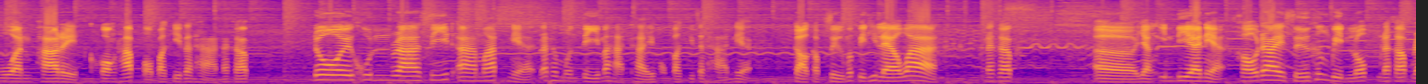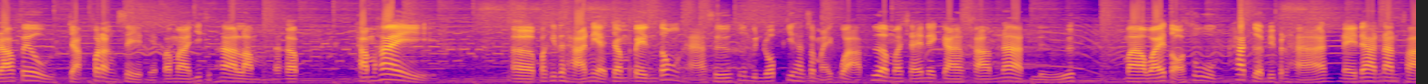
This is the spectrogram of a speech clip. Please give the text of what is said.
บวนพาเหรดกองทัพของปากีสถานนะครับ โดยคุณราซีดอามัดเนี่ยรัฐมนตรีมหาดไทยของปากีสถานเนี่ยกล่าวกับสื่อเมื่อปีที่แล้วว่านะครับ เอ่ออย่างอินเดียเนี่ยเขาได้ซื้อเครื่องบินลบนะครับราฟเฟลจากฝรั่งเศสเนี่ยประมาณ 25 ลำนะครับทำให้เอ่อปากีสถานเนี่ยจำเป็นต้องหาซื้อเครื่องบินรบที่ทันสมัยกว่า เพื่อมาใช้ในการคามนาจหรือมาไว้ต่อสู้ถ้าเกิดมีปัญหาในด้านน่านฟ้า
